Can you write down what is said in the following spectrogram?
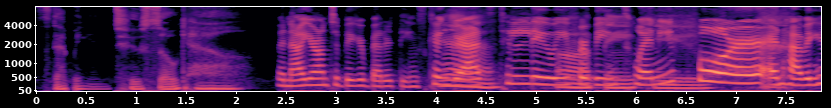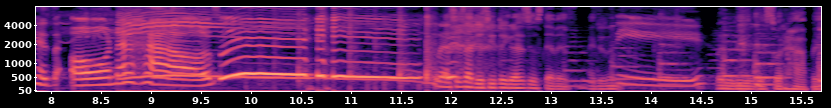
stepping into SoCal. But now you're on to bigger, better things. Congrats to Louis Aw, for being thank 24 and having his own house. Gracias a Diosito y gracias a ustedes. I didn't Sí. believe this would happen.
